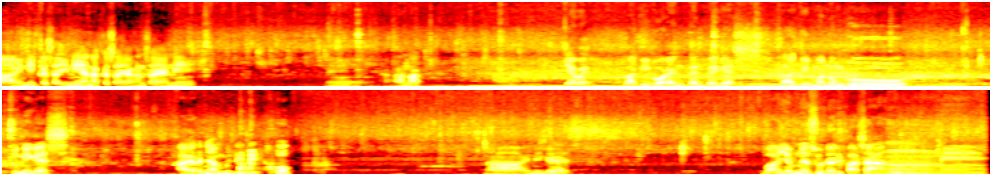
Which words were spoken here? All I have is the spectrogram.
Nah ini kesa ini anak kesayangan saya nih. Nih anak cewek lagi goreng tempe guys. Lagi menunggu ini guys. Airnya mendidih. Oh. Nah ini guys bayamnya sudah dipasang nih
